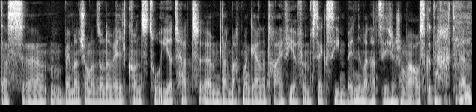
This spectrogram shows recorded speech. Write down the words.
dass äh, wenn man schon mal so eine Welt konstruiert hat, ähm, dann macht man gerne drei, vier, fünf, sechs, sieben Bände. Man hat sich ja schon mal ausgedacht. ähm,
